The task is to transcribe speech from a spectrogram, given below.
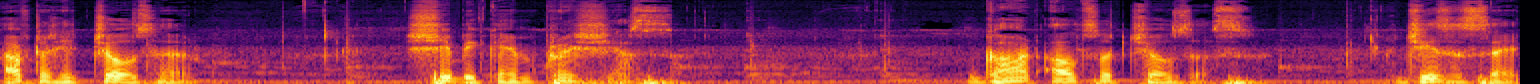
After he chose her, she became precious. God also chose us. Jesus said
